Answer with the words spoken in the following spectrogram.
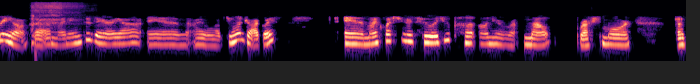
Priyanka. My name's Azaria, and I loved you on Drag Race. And my question is, who would you put on your Mount Rushmore of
